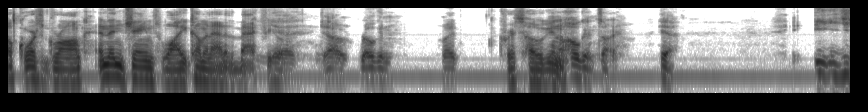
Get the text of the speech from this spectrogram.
of course, Gronk, and then James White coming out of the backfield. Yeah, uh, Rogan, right? Chris Hogan. No, Hogan, sorry. Yeah, you,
